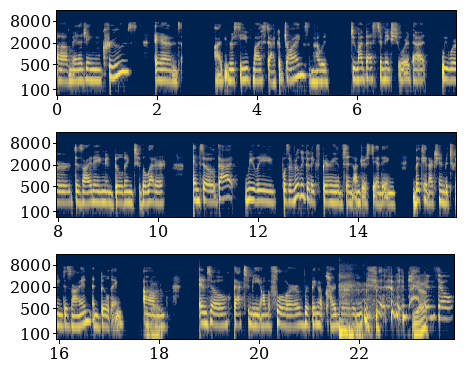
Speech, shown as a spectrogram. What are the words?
uh, managing crews and I received my stack of drawings and I would do my best to make sure that we were designing and building to the letter. And so that really was a really good experience in understanding the connection between design and building. Um, and so back to me on the floor, ripping up cardboard. And, yeah. and so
